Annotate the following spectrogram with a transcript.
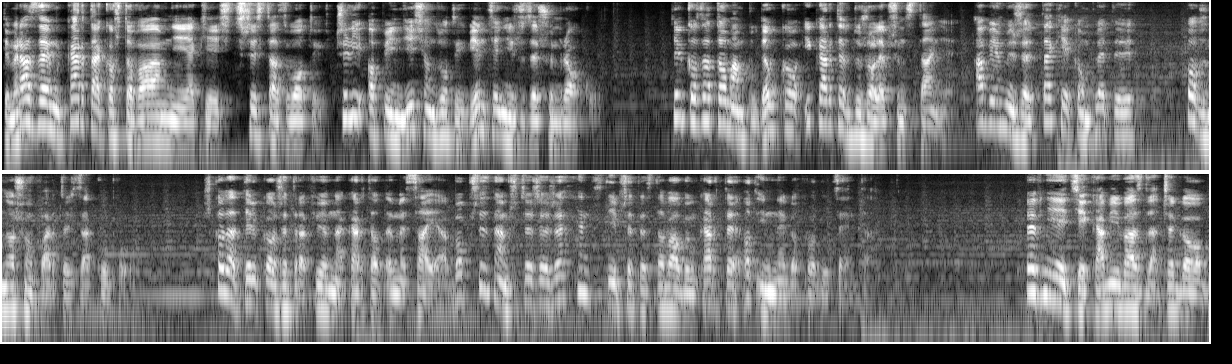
Tym razem karta kosztowała mnie jakieś 300 zł, czyli o 50 zł więcej niż w zeszłym roku. Tylko za to mam pudełko i kartę w dużo lepszym stanie, a wiemy, że takie komplety podnoszą wartość zakupu. Szkoda tylko, że trafiłem na kartę od MSI'a, bo przyznam szczerze, że chętnie przetestowałbym kartę od innego producenta. Pewnie ciekawi Was, dlaczego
